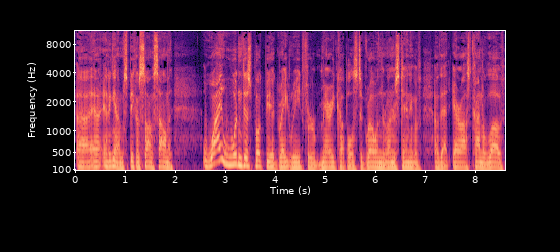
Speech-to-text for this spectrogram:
uh, and, and, again, I'm speaking of Song of Solomon, why wouldn't this book be a great read for married couples to grow in their understanding of, of that eros kind of love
